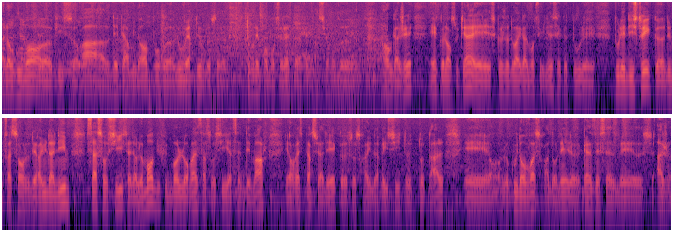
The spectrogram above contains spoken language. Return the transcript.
un engouement euh, qui sera déterminant pour euh, l'ouverture de ce tournée promotionnelle que la fédération veut engager et que l'on soutient. Et ce que je dois également souligner, c'est que tous les, tous les districts, euh, d'une façon, je dirais, unanime, s'associent, c'est-à-dire le monde du football lorrain s'associe à cette démarche et on reste persuadé que ce sera une réussite totale. Et le coup d'envoi sera donné le 15 et 16 mai euh, à Jeux.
